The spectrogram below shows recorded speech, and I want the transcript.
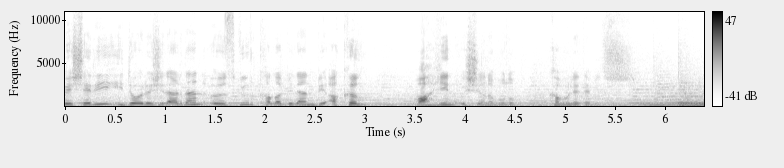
beşeri ideolojilerden özgür kalabilen bir akıl vahyin ışığını bulup kabul edebilir.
